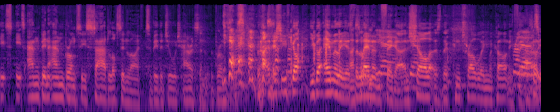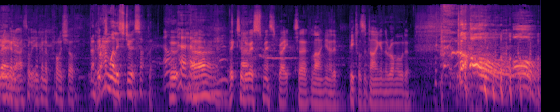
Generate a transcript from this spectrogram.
it's it's Anne, been Anne Bronte's sad lot in life to be the George Harrison of the Brontes. right, there you've got you've got Emily as I the Lennon Yeah, figure and yeah. Charlotte as the controlling McCartney Bram- figure. I thought you were Yeah. gonna- I thought you were going to polish off. And Branwell is Stuart Sutcliffe. Who- ah, Victor Lewis Smith's great uh, line, you know, the Beatles are dying in the wrong order. oh, oh.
